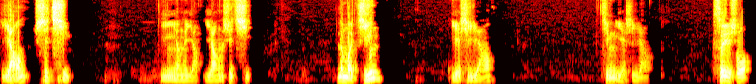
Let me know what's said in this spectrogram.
阳是气，阴阳的阳，阳是气，那么精也是阳，精也是阳，所以说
